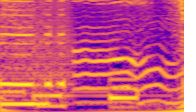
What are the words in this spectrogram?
Oh.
